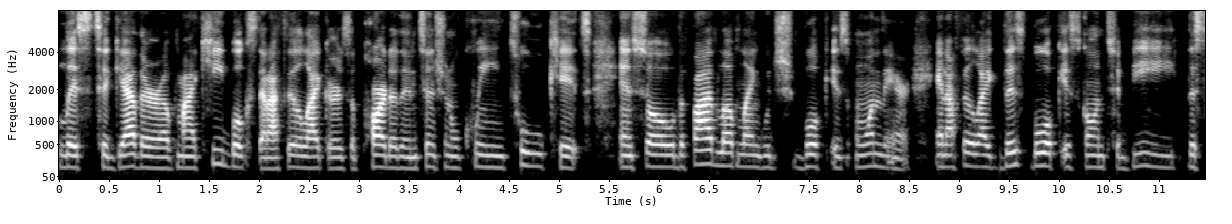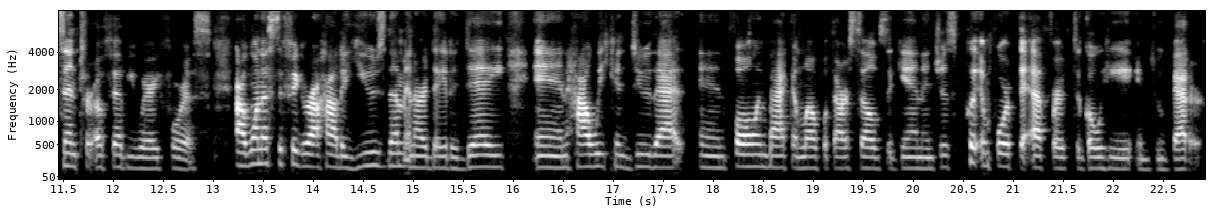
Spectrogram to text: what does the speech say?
list together of my key books that I feel like are as a part of the Intentional Queen toolkit. And so the five love language book is on there. And I feel like this book is going to be the center of February for us. I want us to figure out how to use them in our day to day and how we can do that and falling back in love with ourselves again and just putting forth the effort to go ahead and do better.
